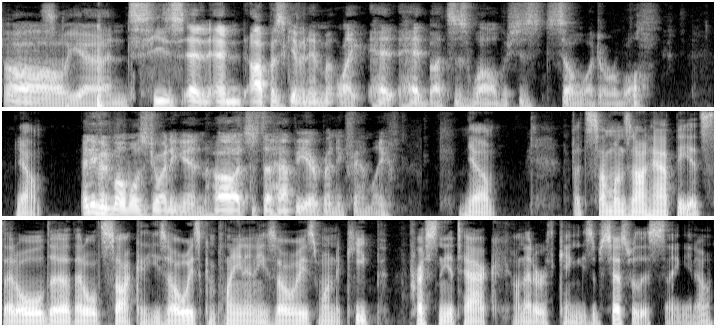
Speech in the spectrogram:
Oh So- yeah, and he's and and Appa's giving him like head headbutts as well, which is so adorable. Yeah, And even Momo's joining in. Oh, it's just a happy airbending family. yeah. But someone's not happy. It's that old uh, that old Sokka. He's always complaining. He's always wanting to keep pressing the attack on that Earth King. He's obsessed with this thing, you know,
